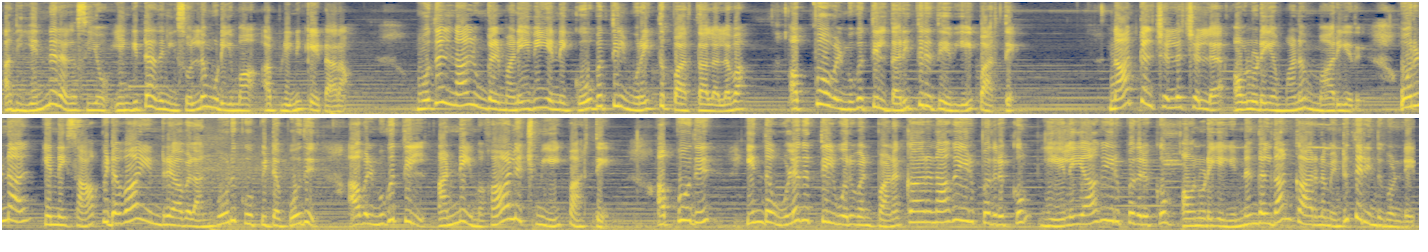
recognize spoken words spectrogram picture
அது என்ன ரகசியம்? என்கிட்ட அதை நீ சொல்ல முடியுமா? அப்படின்னு கேட்டாராம். முதல் நாள் உங்கள் மனைவி என்னை கோபத்தில் முறைத்து பார்த்தாள் அல்லவா? அப்போ அவள் முகத்தில் தரித்திர தேவியை பார்த்தேன். நாட்கள் செல்ல செல்ல அவளுடைய மனம் மாறியது. ஒரு நாள் என்னை சாப்பிடவா என்று அவள் அன்போடு கூப்பிட்ட போது அவள் முகத்தில் அன்னை மகாலட்சுமியை பார்த்தேன். அப்போது இந்த உலகத்தில் ஒருவன் பணக்காரனாக இருப்பதற்கும் ஏழையாக இருப்பதற்கும் அவனுடைய எண்ணங்கள் தான் காரணம் என்று தெரிந்து கொண்டேன்.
